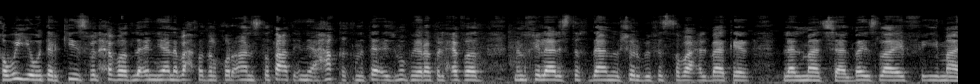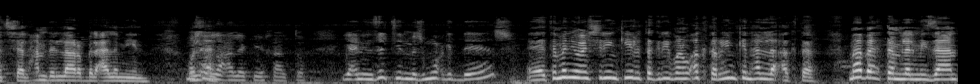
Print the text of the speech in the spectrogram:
قوية وتركيز في الحفظ لأني أنا بحفظ القرآن. استطعت إني أحقق نتائج مبهرة في الحفظ من خلال استخدامي وشربي في الصباح الباكر للماتشا ال Bios Life في ماتشا الحمد لله رب العالمين. ما شاء الله عليك يا خالته يعني نزلتي المجموع قديش؟ آه، 28 كيلو تقريبا وأكثر يمكن هلأ أكثر. ما بهتم للميزان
